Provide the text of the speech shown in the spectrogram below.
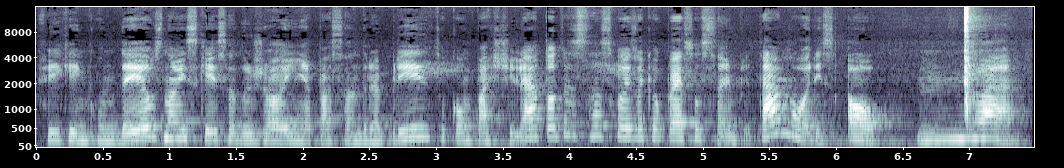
Fiquem com Deus. Não esqueça do joinha para Sandra Brito, compartilhar todas essas coisas que eu peço sempre, tá, amores? Ó. Mua.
